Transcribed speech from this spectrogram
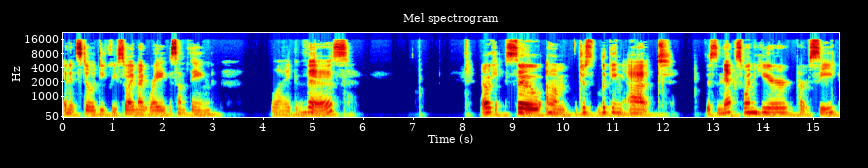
and it's still a decrease. So I might write something like this. Okay, so um, just looking at this next one here, part C,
